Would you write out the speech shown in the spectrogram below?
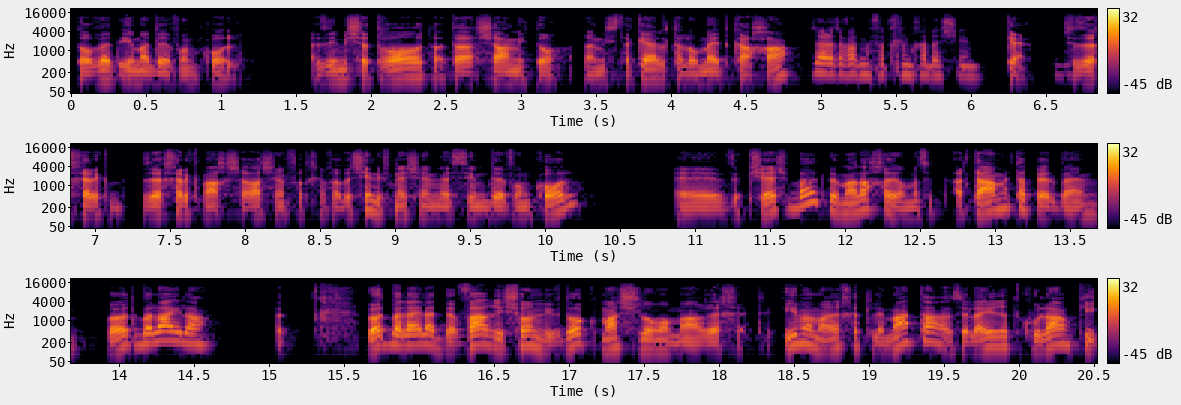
אתה עובד עם ה-dev on call. אז אם יש התראות, אתה שם איתו, אתה מסתכל, אתה לומד ככה, זה לטובת מפתחים חדשים. כן, שזה חלק, זה חלק מההכשרה של מפתחים חדשים לפני שהם נעשים dev on call, אה, וכשיש בעיות במהלך היום, אז אתה מטפל בהם, בעיות בלילה. בעיות בלילה, דבר ראשון לבדוק מה שלום המערכת. אם המערכת למטה, זה להעיר את כולם, כי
